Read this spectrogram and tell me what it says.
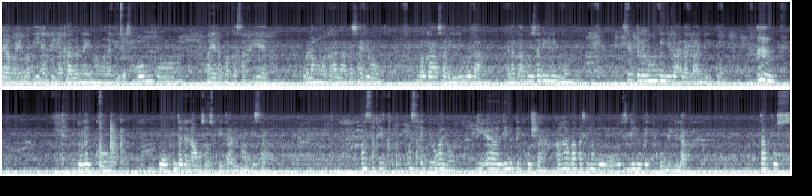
Kaya ngayon mag-ingat-ingat, lalo na yung mga nandito sa Hong Kong, mahirap magkasakit, walang mag-aalaga sa'yo. Kumbaga, sarili mo lang. Alagaan mo yung sarili mo. Kasi talagang hindi ka alagaan dito. Tulad ko, pupunta na lang ako sa ospital mag-isa. Masakit. Masakit yung ano, gi, ah, ginupit ko siya. Ang haba kasi ng kuko ko, tapos ginupit ko bigla. Tapos,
